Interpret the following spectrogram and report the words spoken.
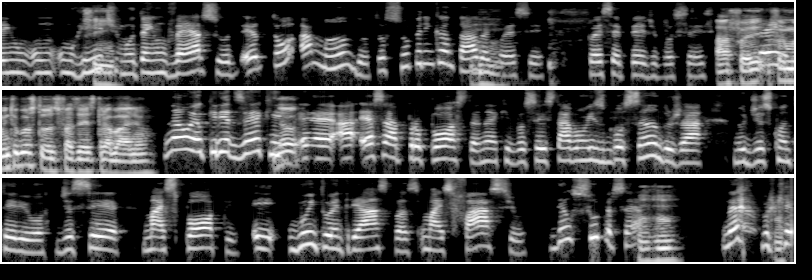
Tem um, um ritmo, Sim. tem um verso. Eu tô amando, tô super encantada uhum. com esse com esse EP de vocês. Ah, foi, foi muito gostoso fazer esse trabalho. Não, eu queria dizer que é, a, essa proposta, né, que vocês estavam esboçando já no disco anterior, de ser mais pop e muito entre aspas mais fácil, deu super certo. Uhum né? Porque,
